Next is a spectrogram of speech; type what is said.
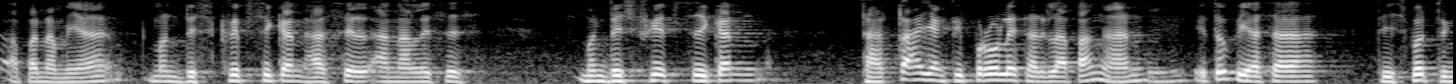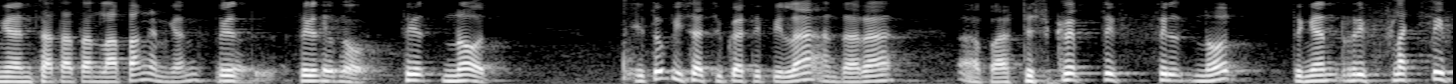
apa namanya mendeskripsikan hasil analisis, mendeskripsikan data yang diperoleh dari lapangan mm -hmm. itu biasa disebut dengan catatan lapangan kan field field, field note. Field note itu bisa juga dipilah antara apa descriptive field note dengan reflective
